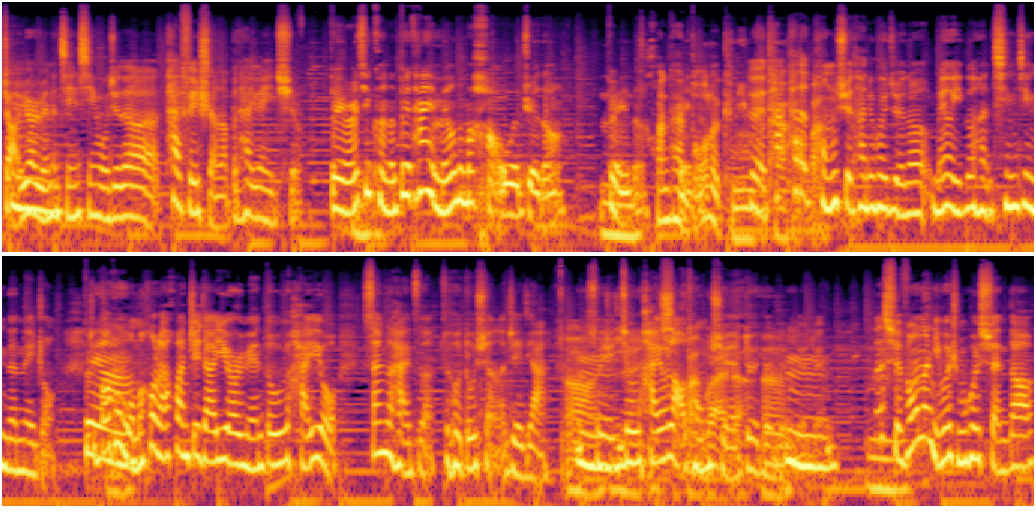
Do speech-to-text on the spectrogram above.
找幼儿园的艰辛，我觉得太费神了，不太愿意去了。对，而且可能对他也没有那么好，我觉得。对的，换太多了肯定对他他的同学他就会觉得没有一个很亲近的那种，就包括我们后来换这家幼儿园都还有三个孩子，最后都选了这家，所以就还有老同学，对对对对对。那雪峰呢？你为什么会选到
